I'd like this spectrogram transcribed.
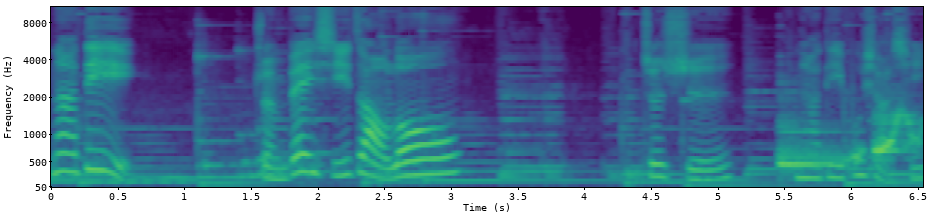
纳蒂，准备洗澡喽。”这时，纳蒂不小心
